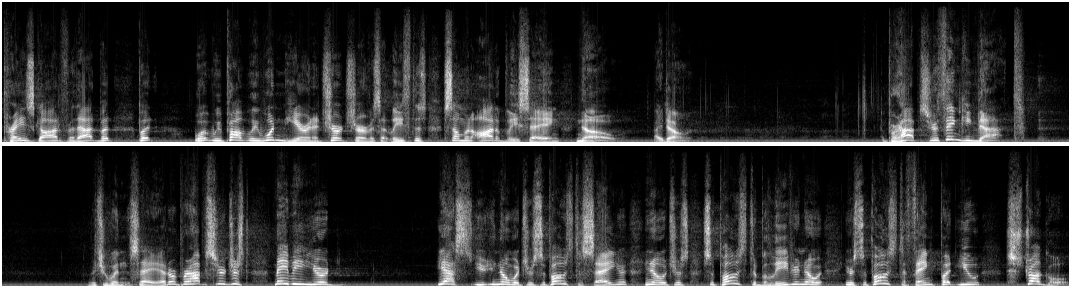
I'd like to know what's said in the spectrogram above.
Praise God for that. But, but what we probably wouldn't hear in a church service, at least, is someone audibly saying, No, I don't. And perhaps you're thinking that, but you wouldn't say it. Or perhaps you're just, maybe you're Yes, you, you, know what you're supposed to say, you you know what you're supposed to believe, you know what you're supposed to think, but you struggle.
